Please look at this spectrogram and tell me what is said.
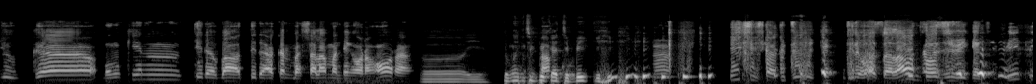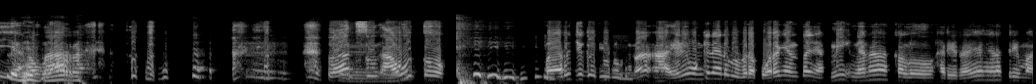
juga mungkin tidak ba- tidak akan bersalaman dengan orang-orang Oh iya. Cuman cipika-cipiki. Iya, jadi Tidak, tidak masalah untuk justifikasi pipi ya. Lebih barra. langsung Eh. auto baru juga di rumah ah ini mungkin ada beberapa orang yang tanya mi ngana kalau hari raya ngana terima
